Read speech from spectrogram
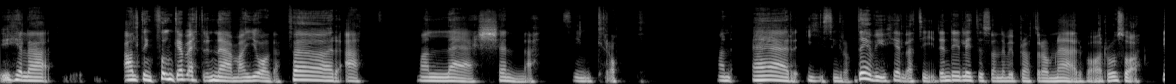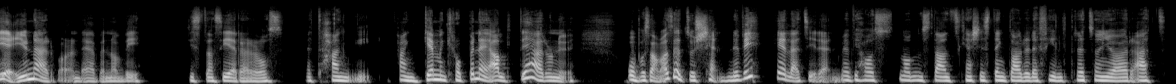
hela, allting funkar bättre när man yogar för att man lär känna sin kropp. Man är i sin kropp. Det är vi ju hela tiden. Det är lite som när vi pratar om närvaro och så. Vi är ju närvarande även om vi distanserar oss med tan tanken, men kroppen är alltid här och nu. Och på samma sätt så känner vi hela tiden, men vi har någonstans kanske stängt av det där filtret som gör att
